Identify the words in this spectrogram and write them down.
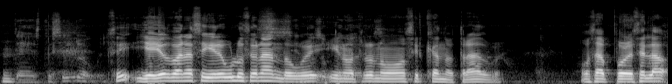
de este siglo, güey. Sí, y ellos van a seguir evolucionando, güey, y nosotros no vamos a ir quedando atrás, güey. O sea, por ese lado,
